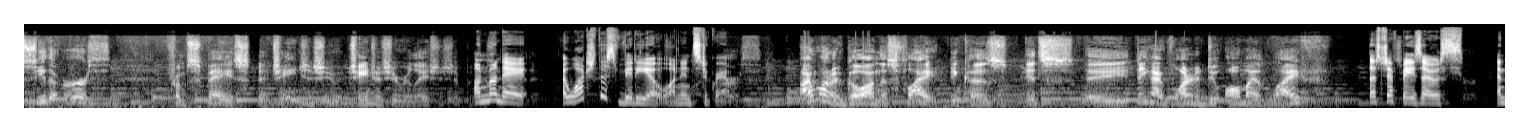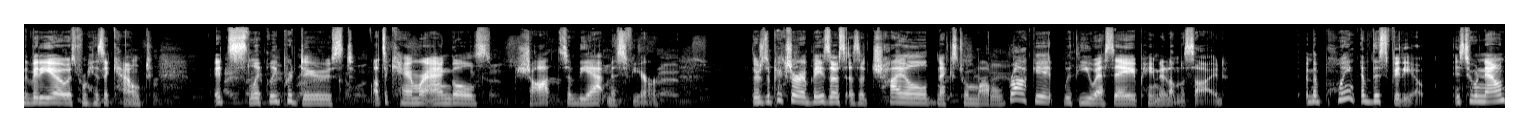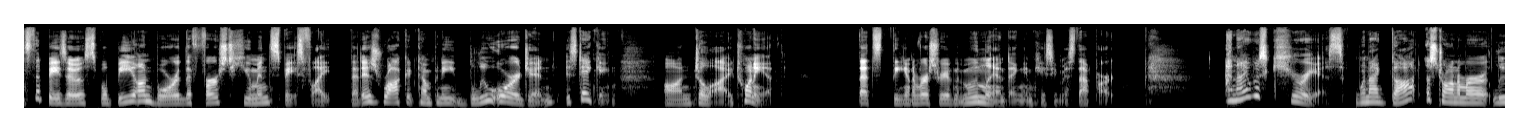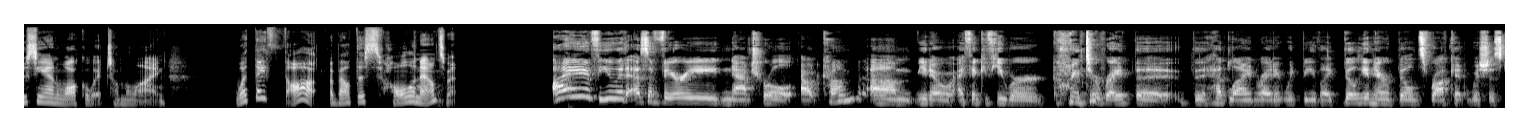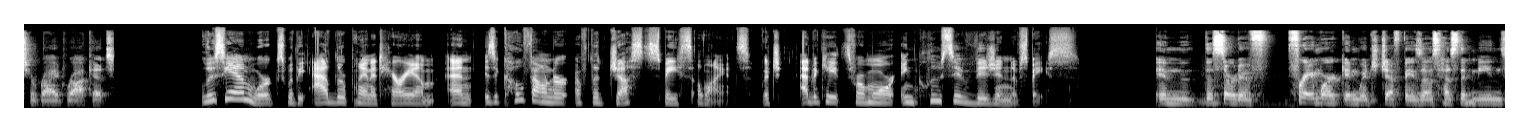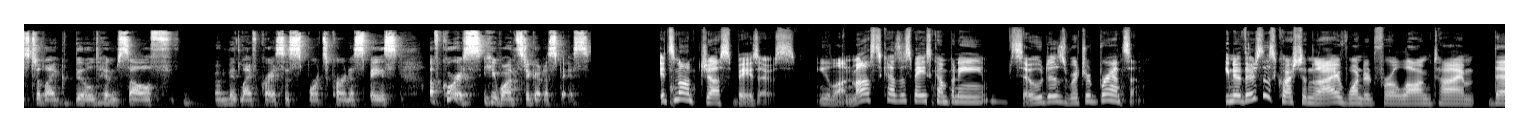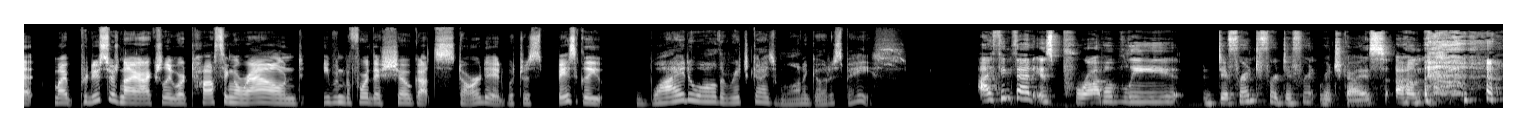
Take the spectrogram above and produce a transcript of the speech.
see the Earth from space, it changes you. It changes your relationship. On Monday, I watched this video on Instagram. I wanted to go on this flight because it's a thing I've wanted to do all my life. That's Jeff Bezos, and the video is from his account. It's slickly produced, lots of camera angles, shots of the atmosphere. There's a picture of Bezos as a child next to a model rocket with USA painted on the side. And the point of this video is to announce that Bezos will be on board the first human spaceflight that his rocket company Blue Origin is taking on July 20th. That's the anniversary of the moon landing, in case you missed that part. And I was curious when I got astronomer Lucianne Walkowicz on the line what they thought about this whole announcement. I view it as a very natural outcome. Um, you know, I think if you were going to write the the headline, right, it would be like "Billionaire builds rocket, wishes to ride rocket." Lucianne works with the Adler Planetarium and is a co-founder of the Just Space Alliance, which advocates for a more inclusive vision of space. In the sort of framework in which Jeff Bezos has the means to like build himself a midlife crisis sports car to space, of course he wants to go to space. It's not just Bezos. Elon Musk has a space company, so does Richard Branson. You know, there's this question that I've wondered for a long time that my producers and I actually were tossing around even before this show got started, which was basically why do all the rich guys want to go to space? I think that is probably different for different rich guys. Um,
